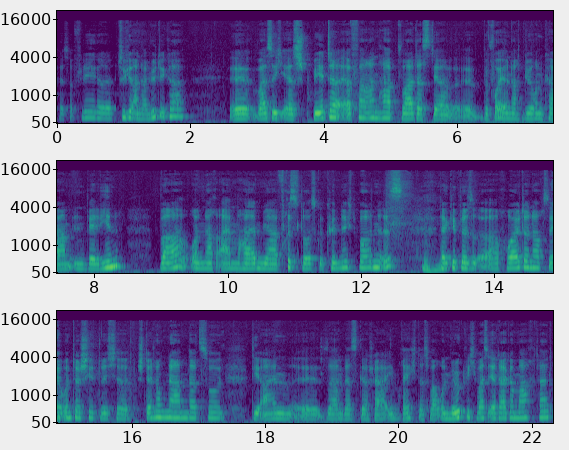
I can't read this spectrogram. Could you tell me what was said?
Professor Pflege, Psychoanalytiker. Äh, was ich erst später erfahren habe, war, dass der, äh, bevor er nach Düren kam, in Berlin war und nach einem halben Jahr fristlos gekündigt worden ist. Mhm. Da gibt es auch heute noch sehr unterschiedliche Stellungnahmen dazu. Die einen äh, sagen, das geschah ihm recht, das war unmöglich, was er da gemacht hat.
